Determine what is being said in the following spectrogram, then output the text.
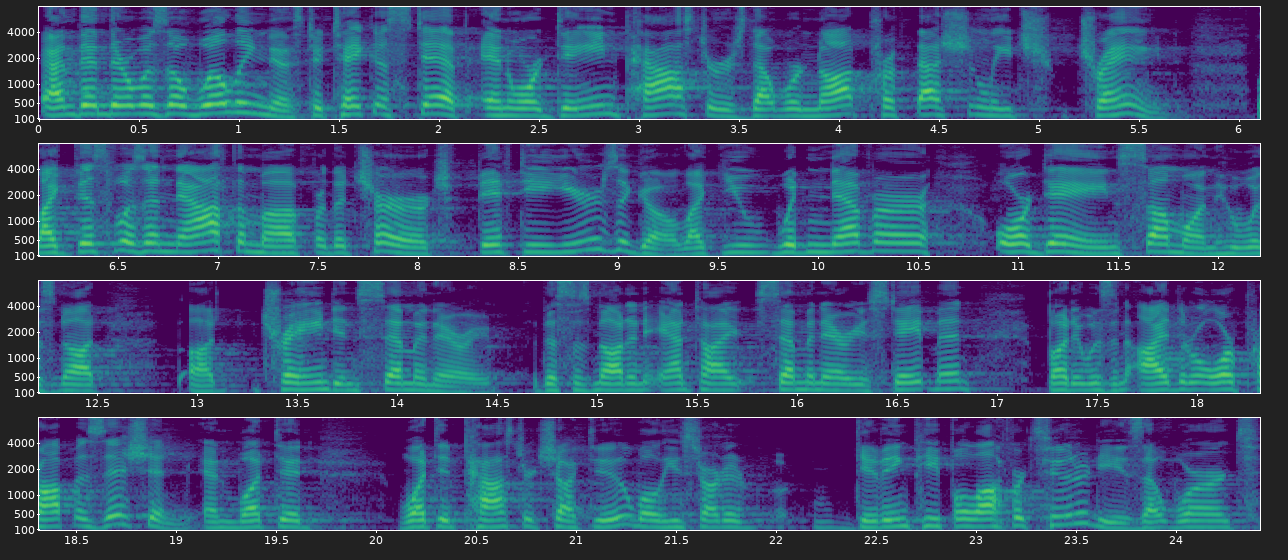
And then there was a willingness to take a step and ordain pastors that were not professionally tr- trained. Like this was anathema for the church 50 years ago. Like you would never ordain someone who was not uh, trained in seminary. This is not an anti seminary statement, but it was an either or proposition. And what did what did Pastor Chuck do? Well, he started giving people opportunities that weren't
